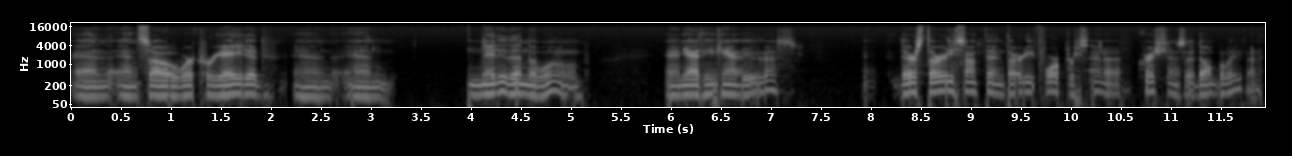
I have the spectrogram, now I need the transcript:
and and so we're created and and knitted in the womb, and yet He can't do this. There's thirty something, thirty four percent of Christians that don't believe in it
